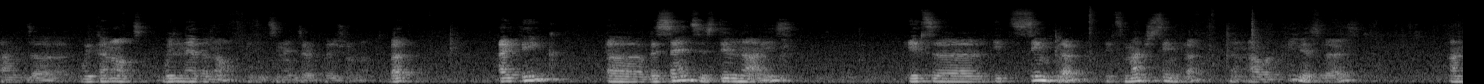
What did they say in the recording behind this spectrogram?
and uh, we cannot, we'll never know if it's an interpolation or not. But I think uh, the sense is still nice. It's, uh, it's simpler, it's much simpler than our previous verse. And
